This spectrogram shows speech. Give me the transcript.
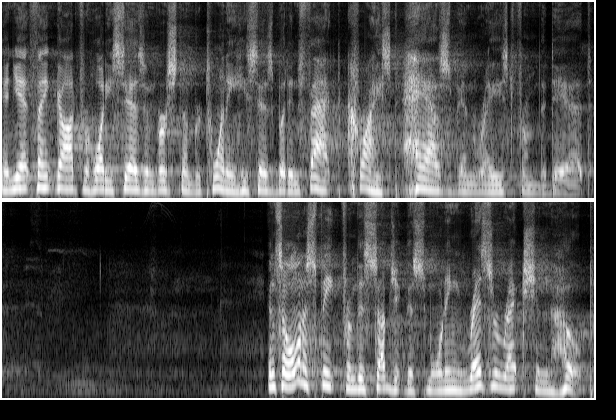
And yet, thank God for what he says in verse number 20. He says, But in fact, Christ has been raised from the dead. And so I want to speak from this subject this morning resurrection hope.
